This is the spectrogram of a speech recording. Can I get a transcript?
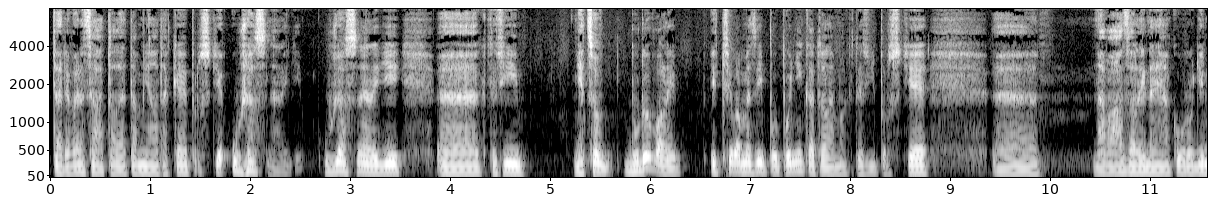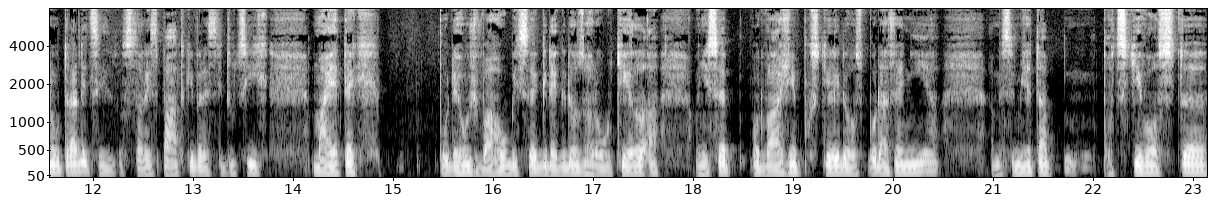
ta 90. léta měla také prostě úžasné lidi. Úžasné lidi, kteří něco budovali, i třeba mezi podnikatelema, kteří prostě eh, navázali na nějakou rodinnou tradici, dostali zpátky v restitucích majetek, pod jehož vahou by se kde kdo zhroutil a oni se odvážně pustili do hospodaření a, a myslím, že ta poctivost eh,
